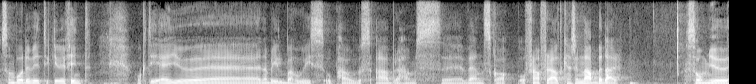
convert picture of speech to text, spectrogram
som både vi tycker är fint. Och det är ju eh, Nabil Bahois och Paulus Abrahams eh, vänskap. Och framförallt kanske Nabbe där. Som ju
